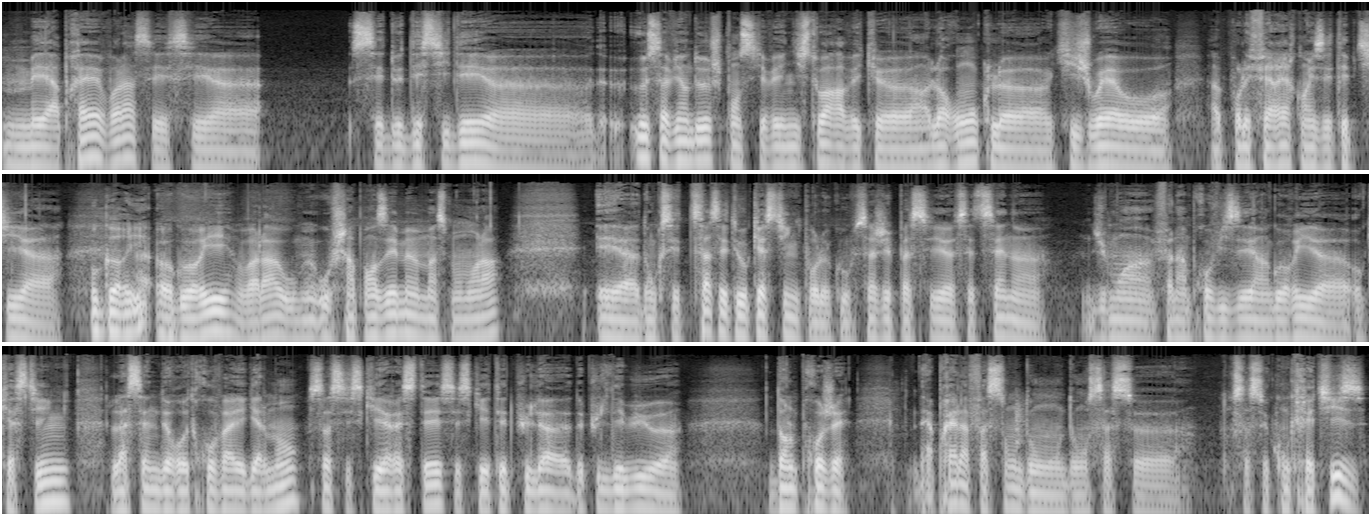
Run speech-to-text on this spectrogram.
mais après, voilà, c'est c'est euh, c'est de décider. Euh, eux, ça vient d'eux. Je pense qu'il y avait une histoire avec euh, leur oncle euh, qui jouait au, pour les faire rire quand ils étaient petits. au gorille. au gorille, voilà, ou au chimpanzé même à ce moment-là. Et donc c'est ça, c'était au casting pour le coup. Ça, j'ai passé cette scène. du moins, il fallait improviser un gorille au casting. La scène de retrouvailles également. Ça, c'est ce qui est resté. C'est ce qui était depuis là, depuis le début dans le projet. Et après, la façon dont, dont ça se dont ça se concrétise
